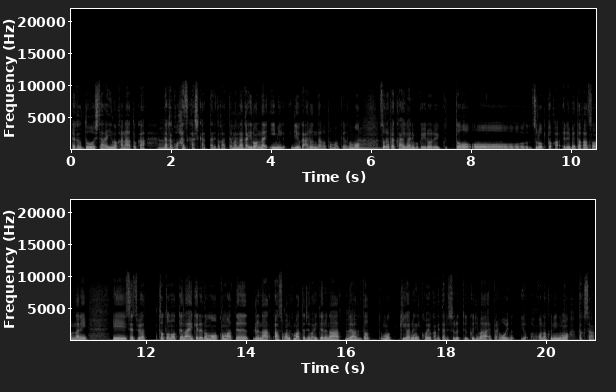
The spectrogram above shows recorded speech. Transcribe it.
なんかどうしたらいいのかなとか、なんかこう恥ずかしかったりとかって、まあなんかいろんな意味、理由があるんだろうと思うけれども、それはやっぱり海外に僕いろいろ行くと、おスロープとかエレベーターがそんなに、えー設備は整ってないけれども、困ってるな、あそこに困ってる人がいてるなってあると、もう気軽に声をかけたりするっていう国はやっぱり多いの、よこの国にもたくさん、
